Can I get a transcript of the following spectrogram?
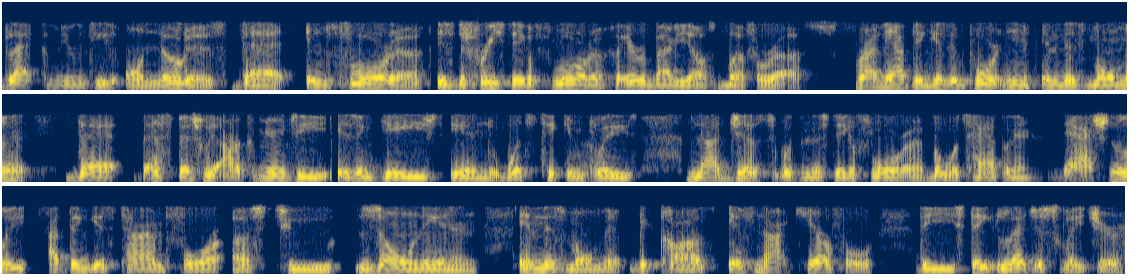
black communities on notice that in Florida is the free state of Florida for everybody else but for us. Rodney, I think it's important in this moment that especially our community is engaged in what's taking place, not just within the state of Florida, but what's happening nationally. I think it's time for us to zone in in this moment because if not careful, the state legislature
